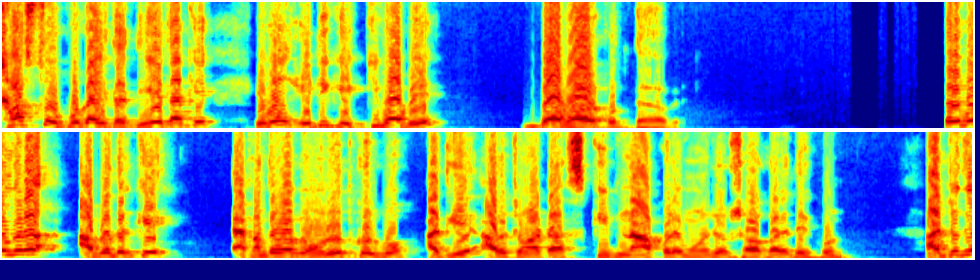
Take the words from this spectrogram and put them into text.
স্বাস্থ্য উপকারিতা দিয়ে থাকে এবং এটিকে কীভাবে ব্যবহার করতে হবে। তাই বন্ধুরা, আপনাদেরকে একান্তভাবে অনুরোধ করব আজকে আলোচনাটা স্কিপ না করে মনোযোগ সহকারে দেখুন। আর যদি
